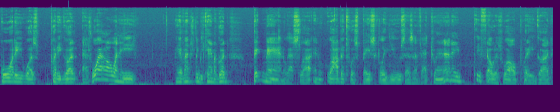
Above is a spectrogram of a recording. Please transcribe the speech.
Gordy was pretty good as well, and he, he eventually became a good big man wrestler, and Roberts was basically used as a veteran, and he, he felt as well pretty good.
